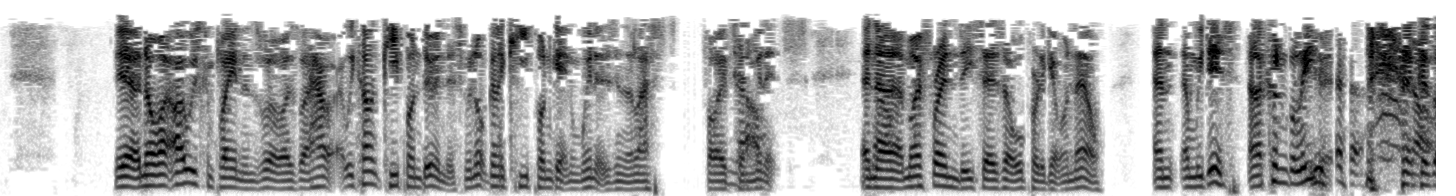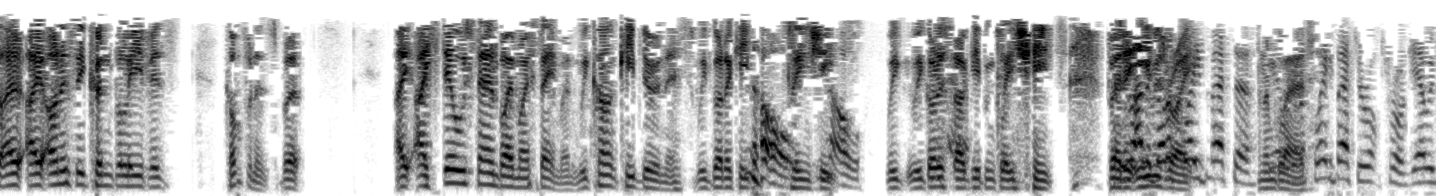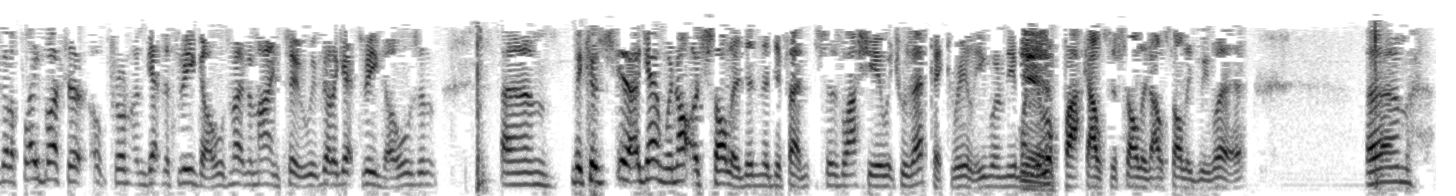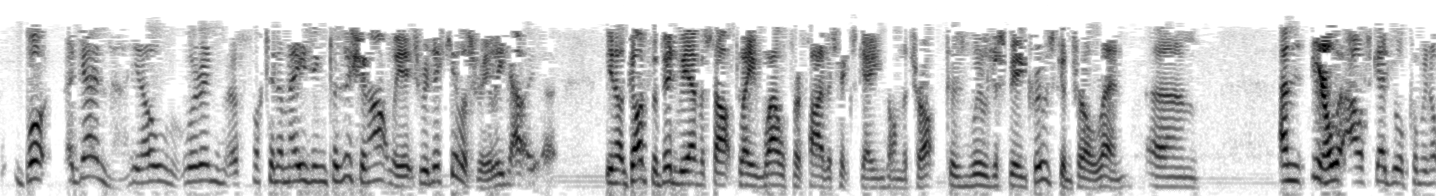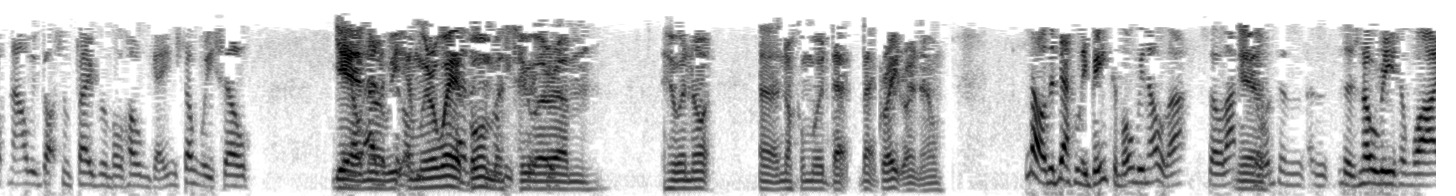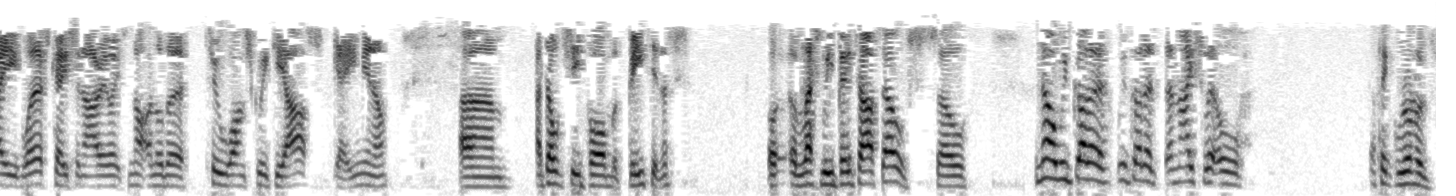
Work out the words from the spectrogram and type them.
yeah, no, I, I was complaining as well. I was like, how we can't keep on doing this. We're not going to keep on getting winners in the last five ten No. minutes. And No. uh, my friend, he says, "Oh, we'll probably get one now," and and we did, and I couldn't believe it because No. I I honestly couldn't believe his confidence. But I I still stand by my statement. We can't keep doing this. We've got to keep no, clean sheets. No. We we got to Yeah. start keeping clean sheets. But he was got to right. play better. and I'm yeah, glad. We've got to play better up front. Yeah, we've got to play better up front and get the three goals. Never mind two. We've got to get three goals and um because you know, again we're not as solid in the defence as last year, which was epic really. When you, when you look back how solid how solid we were. Um, but again, you know we're in a fucking amazing position, aren't we? It's ridiculous, really. Uh, You know, God forbid we ever start playing well for five or six games on the trot because we'll just be in cruise control then. Um, and you know, our schedule coming up now, we've got some favourable home games, don't we? So you Yeah, know, no, we and we're away at Everton Bournemouth, who are um who are not uh, knock on wood that that great right now. no, they're definitely beatable. We know that, so that's Yeah. good. And, and there's no reason why, worst case scenario, it's not another two-one squeaky ass game. You know, um, I don't see Bournemouth beating us unless we beat ourselves. So no, we've got a we've got a, a nice little, I think, run of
